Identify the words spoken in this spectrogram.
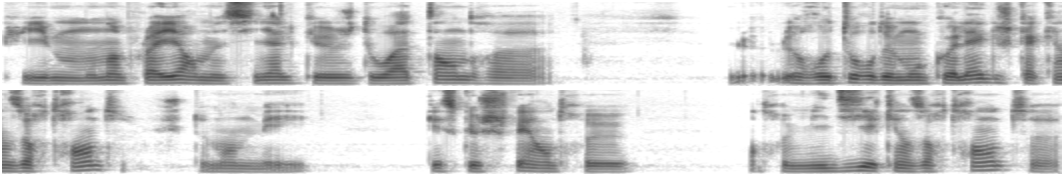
Puis mon employeur me signale que je dois attendre euh, le retour de mon collègue jusqu'à 15h30. Je demande mais qu'est-ce que je fais entre, entre midi et 15h30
